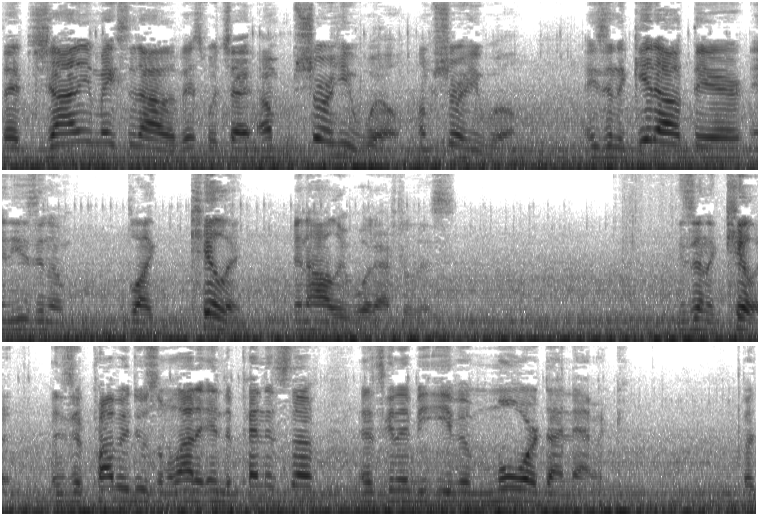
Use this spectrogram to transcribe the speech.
that Johnny makes it out of this, which I, I'm sure he will. I'm sure he will. he's gonna get out there and he's gonna like kill it in Hollywood after this. He's gonna kill it. He's gonna probably do some a lot of independent stuff, and it's gonna be even more dynamic. But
